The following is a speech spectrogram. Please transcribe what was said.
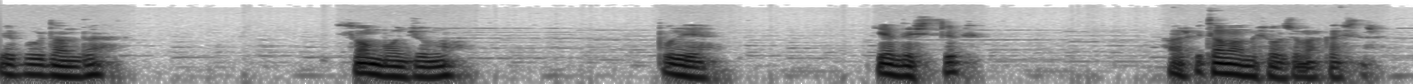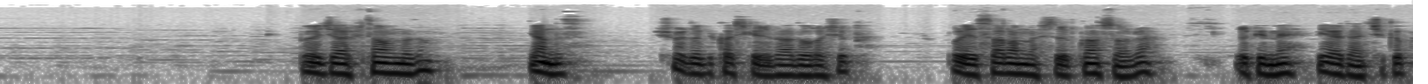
Ve buradan da son boncuğumu buraya yerleştirip harfi tamamlamış olacağım arkadaşlar. Böylece harfi tamamladım. Yalnız şurada birkaç kere daha dolaşıp burayı sağlamlaştırdıktan sonra ipimi bir yerden çıkıp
